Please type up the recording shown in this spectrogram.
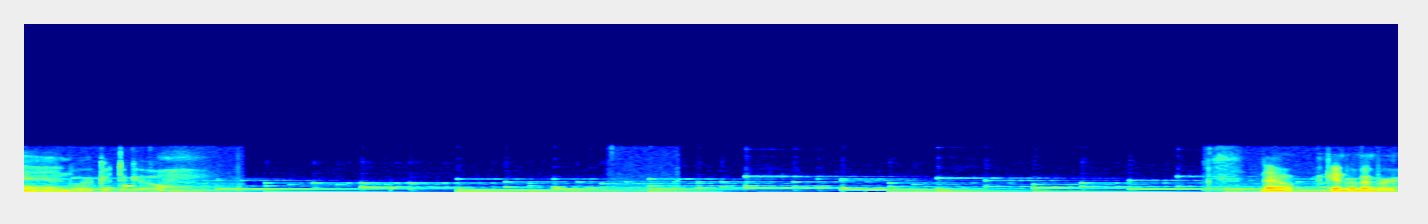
And we're good to go. Now, again, remember,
